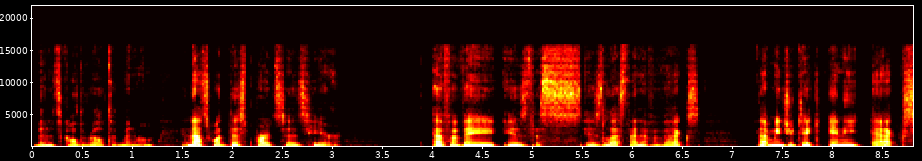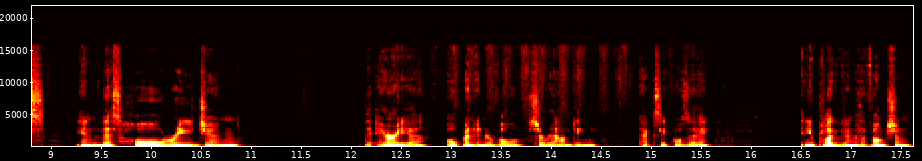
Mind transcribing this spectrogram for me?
then it's called the relative minimum. And that's what this part says here. f of a is, this, is less than f of x. That means you take any x in this whole region, the area, open interval surrounding x equals a, and you plug it into the function,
